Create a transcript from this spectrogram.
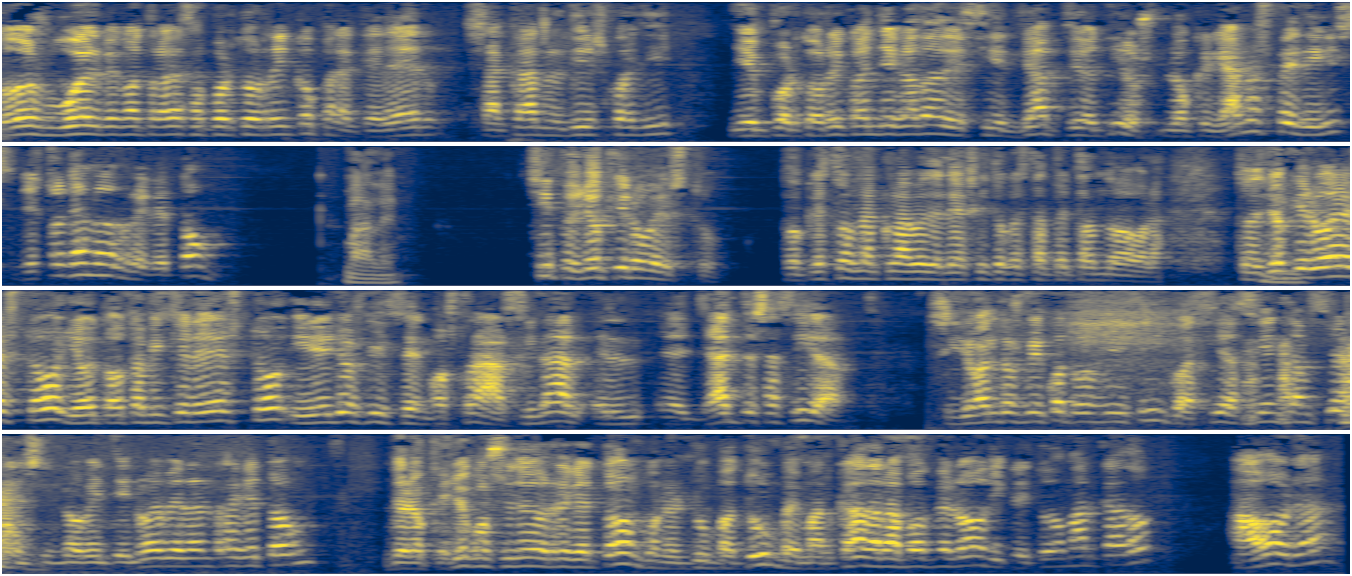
Todos vuelven otra vez a Puerto Rico para querer sacar el disco allí y en Puerto Rico han llegado a decir, ya, tío, tíos, lo que ya nos pedís, esto ya no es reggaetón. Vale. Sí, pero yo quiero esto. Porque esto es la clave del éxito que está petando ahora. Entonces, yo quiero esto, yo también quiere esto, y ellos dicen, ostras, al final, el- eh, ya antes hacía, si yo en 2004-2005 hacía 100 canciones y 99 eran reggaetón, de lo que yo considero reggaetón, con el tumba tumba y marcada la voz melódica y todo marcado, ahora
